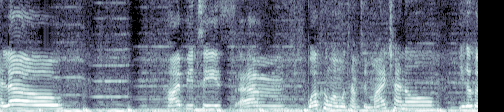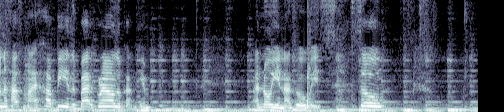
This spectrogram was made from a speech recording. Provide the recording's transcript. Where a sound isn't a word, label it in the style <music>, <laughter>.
hello. Hi beauties. Um welcome one more time to my channel. You guys gonna have my hubby in the background. Look at him. Annoying as always. So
